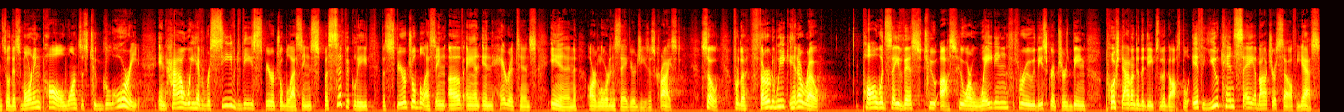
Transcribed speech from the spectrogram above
And so this morning, Paul wants us to glory in how we have received these spiritual blessings, specifically the spiritual blessing of an inheritance in our Lord and Savior Jesus Christ. So, for the third week in a row, Paul would say this to us who are wading through these scriptures, being pushed out into the deeps of the gospel. If you can say about yourself, Yes,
